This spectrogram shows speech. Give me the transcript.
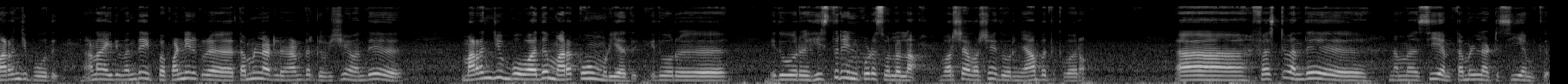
மறைஞ்சு போகுது. ஆனால் இது வந்து இப்போ பண்ணியிருக்கிற தமிழ்நாட்டில் நடந்திருக்க விஷயம் வந்து மறைஞ்சும் போகாது மறக்கவும் முடியாது. இது ஒரு இது ஒரு ஹிஸ்டரின்னு கூட சொல்லலாம். வருஷா வருஷம் இது ஒரு ஞாபகத்துக்கு வரும். ஃபஸ்ட்டு வந்து நம்ம சிஎம் தமிழ்நாட்டு சிஎம்க்கு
